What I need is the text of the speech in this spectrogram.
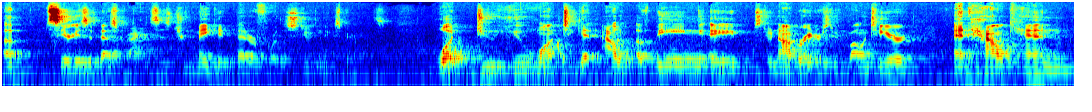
a series of best practices to make it better for the student experience? What do you want to get out of being a student operator, student volunteer, and how can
